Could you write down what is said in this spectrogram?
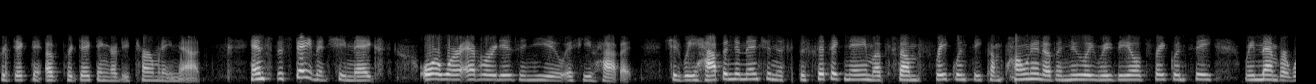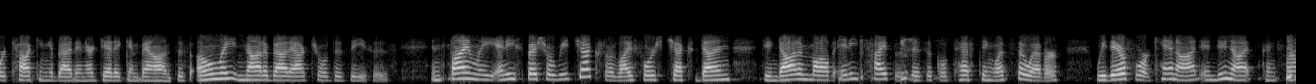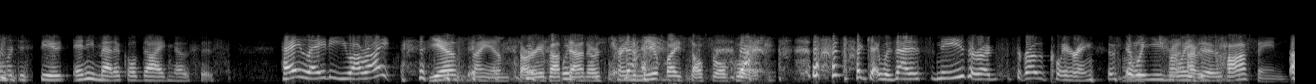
of predicting or determining that. Hence the statement she makes, or wherever it is in you if you have it. Should we happen to mention the specific name of some frequency component of a newly revealed frequency, remember we're talking about energetic imbalances only, not about actual diseases. And finally, any special rechecks or life force checks done do not involve any type of physical testing whatsoever. We therefore cannot and do not confirm or dispute any medical diagnosis. Hey, lady, you all right? yes, I am. Sorry about that. I was trying to mute myself real quick. okay. Was that a sneeze or a throat clearing that we usually try- do? I was coughing.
